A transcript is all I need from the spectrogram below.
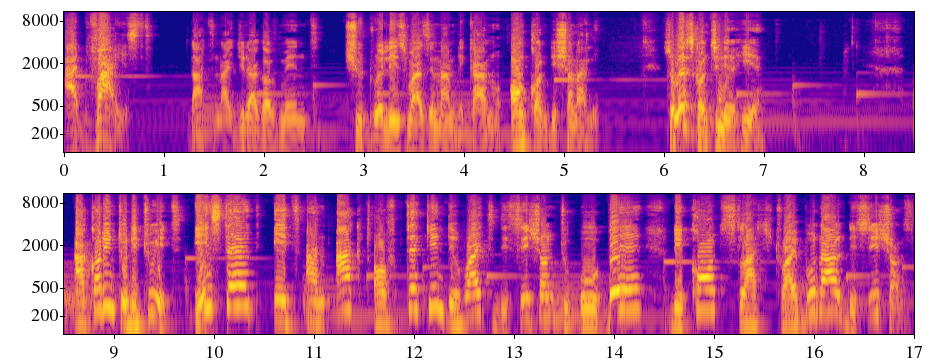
advised that Nigeria government should release Mazi Nnamdi Kanu unconditionally. So let's continue here. According to the tweet, instead, it's an act of taking the right decision to obey the court slash tribunal decisions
